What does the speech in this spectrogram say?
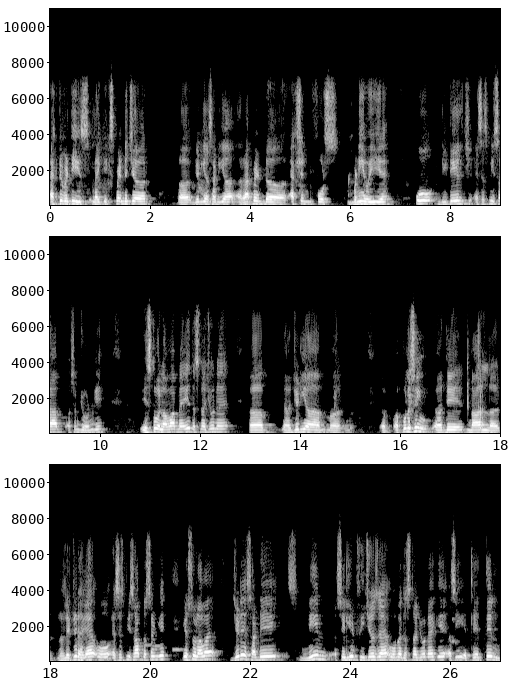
activities like expenditure ਜਿਹੜੀਆਂ ਸਾਡੀਆਂ ਰੈਪਿਡ ਐਕਸ਼ਨ ਫੋਰਸ ਬਣੀ ਹੋਈ ਹੈ, ਉਹ ਡਿਟੇਲ ਚ ਐਸਐਸਪੀ ਸਾਹਿਬ ਸਮਝਾਉਣਗੇ। ਇਸ ਤੋਂ ਇਲਾਵਾ ਮੈਂ ਇਹ ਦੱਸਣਾ ਚਾਹੁੰਦਾ ਜਿਹੜੀਆਂ ਪੁਲਿਸਿੰਗ ਦੇ ਨਾਲ ਰਿਲੇਟਡ ਹੈਗਾ, ਉਹ ਐਸਐਸਪੀ ਸਾਹਿਬ ਦੱਸਣਗੇ। ਇਸ ਤੋਂ ਇਲਾਵਾ ਜਿਹੜੇ ਸਾਡੇ ਮੇਨ ਸੈਲੀਐਂਟ ਫੀਚਰਸ ਹੈ, ਉਹ ਮੈਂ ਦੱਸਣਾ ਚਾਹੁੰਦਾ ਕਿ ਅਸੀਂ ਇੱਥੇ ਤਿੰਨ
